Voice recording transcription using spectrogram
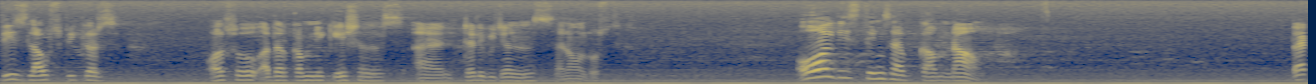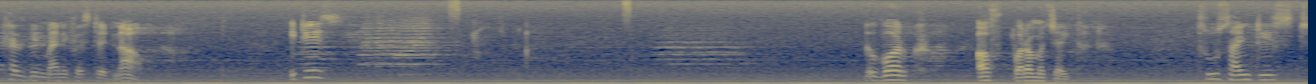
these loudspeakers, also other communications and televisions and all those things. All these things have come now. That has been manifested now. It is the work of Paramachaitan through scientists,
